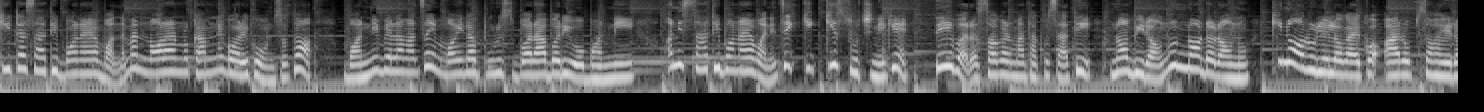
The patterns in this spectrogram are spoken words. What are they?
केटा साथी बनायो भन्दामा नराम्रो काम नै गरेको हुन्छ त। भन्ने बेलामा चाहिँ महिला पुरुष बराबरी हो भन्ने अनि साथी बनायो भने चाहिँ के के सोच्ने के? त्यही भएर सगरमाथाको साथी नबिराउनु नडराउनु किन अरूले लगाएको आरोप सहेर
